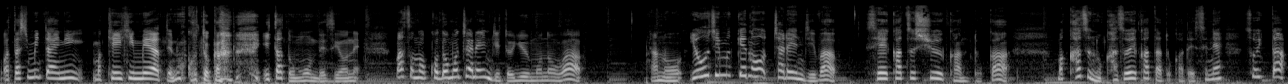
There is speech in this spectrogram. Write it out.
私みたいに、まあ、景品目当ての子とか いたと思うんですよね。まあ、その子どもチャレンジというものはあの幼児向けのチャレンジは生活習慣とか、まあ、数の数え方とかですねそういった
